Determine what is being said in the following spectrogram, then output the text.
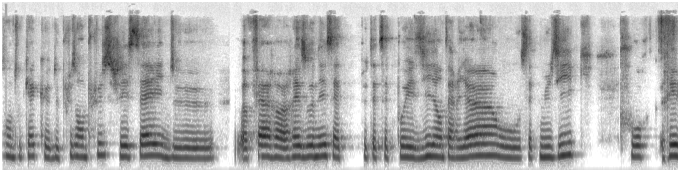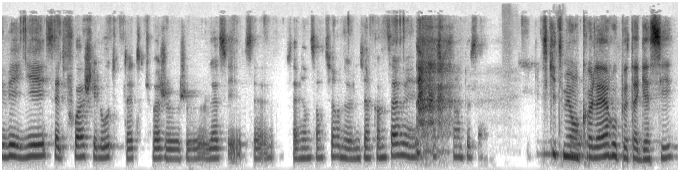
en tout cas que de plus en plus, j'essaye de euh, faire euh, résonner peut-être cette poésie intérieure ou cette musique pour réveiller cette foi chez l'autre, peut-être. Tu vois, je, je là, c'est, ça vient de sortir de le dire comme ça, mais je pense que c'est un peu ça. Qu'est-ce qui te met en colère ou peut t'agacer?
